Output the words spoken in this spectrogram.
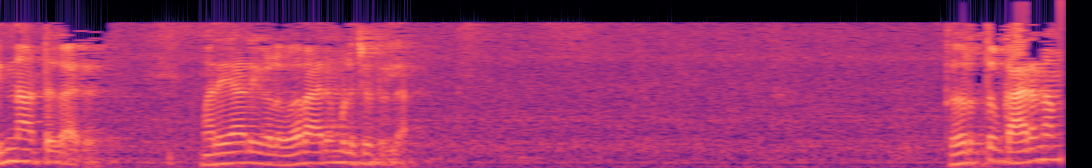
ഇന്നാട്ടുകാര് മലയാളികൾ വേറെ ആരും വിളിച്ചിട്ടില്ല. തീർത്തും കാരണം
